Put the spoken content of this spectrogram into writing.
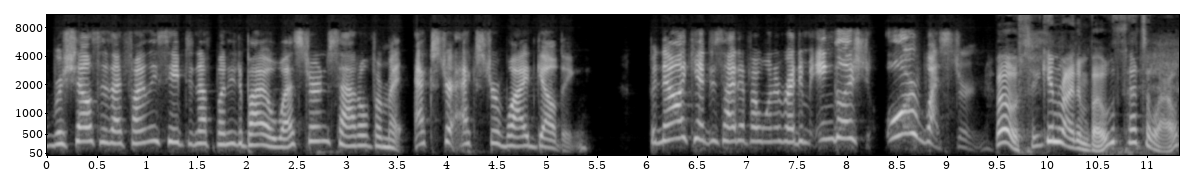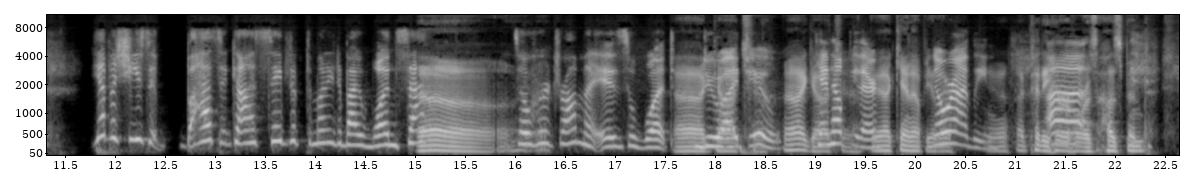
Rochelle says, I finally saved enough money to buy a Western saddle for my extra, extra wide gelding. But now I can't decide if I want to ride him English or Western. both. You can ride them both. That's allowed. Yeah, but she's has, has saved up the money to buy one saddle. Oh. so her drama is, What Uh, do I do? I got Can't help you there. Yeah, I can't help you No there. riding. Yeah, I pity her Uh, horse husband.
